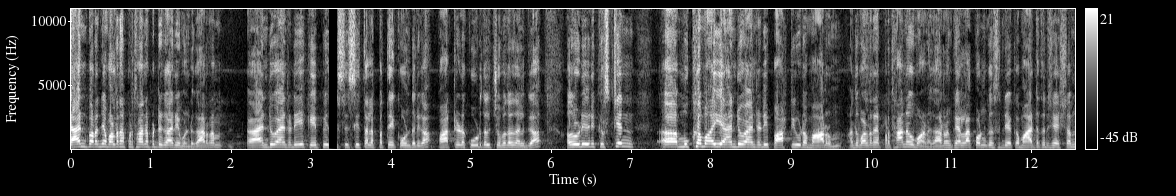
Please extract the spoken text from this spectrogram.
ഡാൻ പറഞ്ഞ വളരെ പ്രധാനപ്പെട്ട കാര്യമുണ്ട്. കാരണം ആന്റോ ആന്റണിയെ കെ പി സി സി തലപ്പത്തേക്ക് കൊണ്ടുവരിക പാർട്ടിയുടെ കൂടുതൽ ചുമതല നൽകുക അതോടെ ഒരു ക്രിസ്ത്യൻ മുഖമായി ആന്റോ ആന്റണി പാർട്ടിയുടെ മാറും. അത് വളരെ പ്രധാനവുമാണ്. കാരണം കേരള കോൺഗ്രസിന്റെയൊക്കെ മാറ്റത്തിന് ശേഷം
